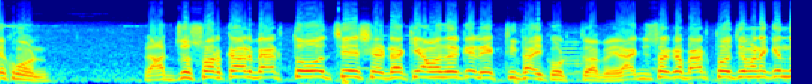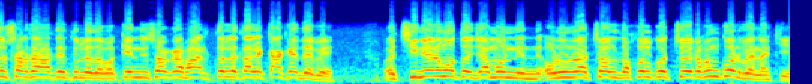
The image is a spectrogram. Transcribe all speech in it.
দেখুন রাজ্য সরকার ব্যর্থ হচ্ছে সেটাকে আমাদেরকে রেকটিফাই করতে হবে। রাজ্য সরকার ব্যর্থ হচ্ছে মানে কেন্দ্র সরকার হাতে তুলে দেবো। কেন্দ্র সরকার ভারত তুলে তাহলে কাকে দেবে? ওই চীনের মতো যেমন অরুণাচল দখল করছে ওরকম করবে নাকি?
